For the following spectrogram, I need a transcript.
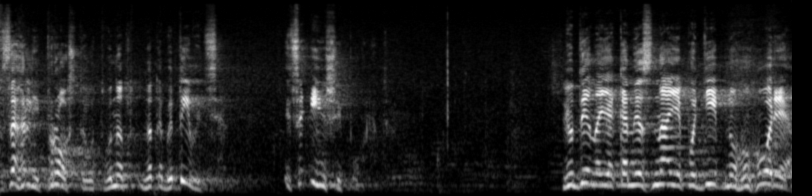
взагалі просто, от вона на тебе дивиться. І це інший погляд. Людина, яка не знає подібного горя,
